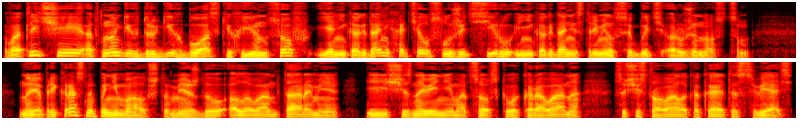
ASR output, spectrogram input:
В отличие от многих других буасских юнцов, я никогда не хотел служить Сиру и никогда не стремился быть оруженосцем но я прекрасно понимал, что между алавантарами и исчезновением отцовского каравана существовала какая-то связь.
